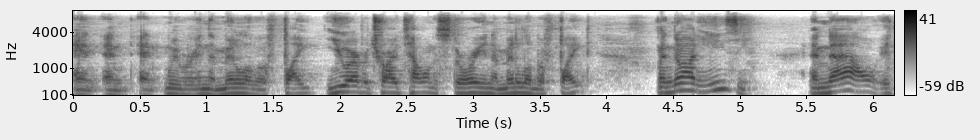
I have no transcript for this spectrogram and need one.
And, and, and we were in the middle of a fight. You ever tried telling a story in the middle of a fight? And not easy. And now it,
